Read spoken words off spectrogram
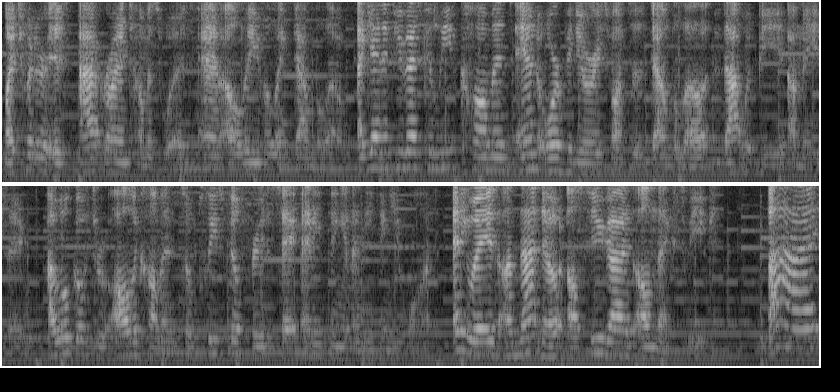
My Twitter is at Ryan Thomas Woods, and I'll leave a link down below. Again, if you guys could leave comments and or video responses down below, that would be amazing. I will go through all the comments, so please feel free to say anything and anything you want. Anyways, on that note, I'll see you guys all next week. Bye!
